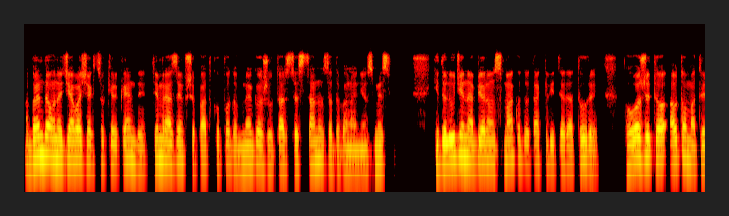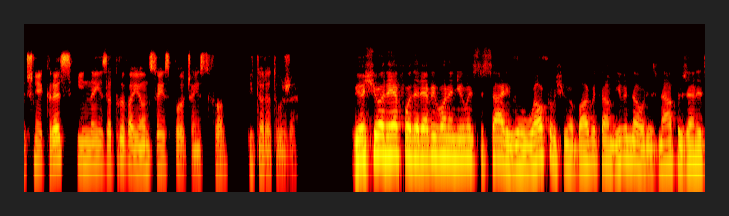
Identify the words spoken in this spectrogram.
a będą one działać jak cukier kędy, tym razem w przypadku podobnego żółtarce stanu zadowalania zmysłu. Kiedy ludzie nabiorą smaku do takiej literatury, położy to automatycznie kres innej zatruwającej społeczeństwo literaturze. We are sure, therefore, that everyone in human society will welcome Srimad Bhagavatam, even though it is now presented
